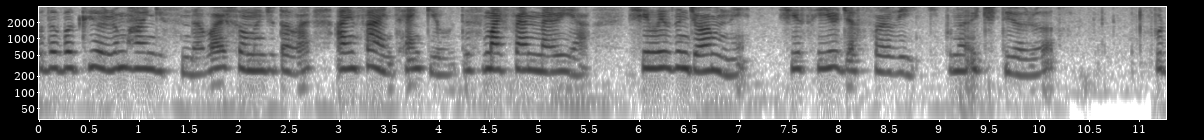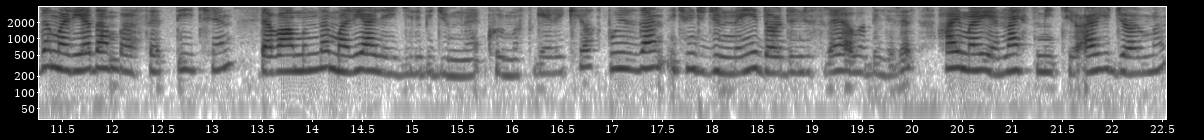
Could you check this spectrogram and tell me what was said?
Bu da bakıyorum hangisinde var. Sonuncu da var. I'm fine, thank you. This is my friend Maria. She lives in Germany. She is here just for a week. Buna 3 diyoruz. Burada Maria'dan bahsettiği için devamında Maria ile ilgili bir cümle kurması gerekiyor. Bu yüzden üçüncü cümleyi dördüncü sıraya alabiliriz. Hi Maria, nice to meet you. Are you German?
